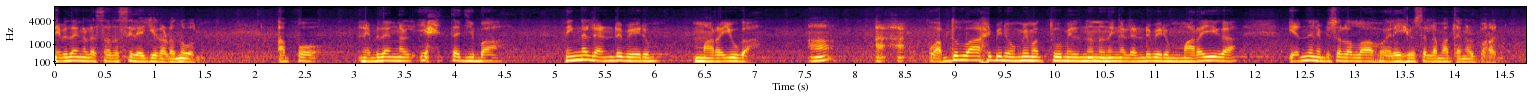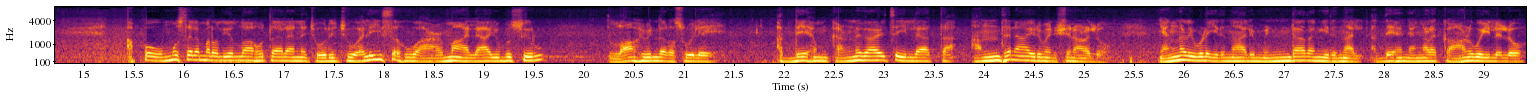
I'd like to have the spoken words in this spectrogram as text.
നിബിതങ്ങളുടെ സദസ്സിലേക്ക് കടന്നു വന്നു. അപ്പോൾ നിബിതങ്ങൾ ഇഹ്തജിബ നിങ്ങൾ രണ്ടുപേരും മറയുക. ആ അബ്ദുല്ലാഹിബിൻ ഉമ്മി മക്തൂമിൽ നിന്ന് നിങ്ങൾ രണ്ടുപേരും മറയുക എന്ന് നബി സല്ലല്ലാഹു അലൈഹി വസല്ലമ തങ്ങൾ പറഞ്ഞു. അപ്പോൾ ഉമ്മു അലി അള്ളാഹു താലാനെ ചോദിച്ചു അലൈസഹു അഴമ അലായുബുസിറു അള്ളാഹുവിന്റെ റസൂലെ അദ്ദേഹം കണ്ണുകാഴ്ചയില്ലാത്ത അന്ധനായൊരു മനുഷ്യനാണല്ലോ. ഞങ്ങളിവിടെ ഇരുന്നാലും മിണ്ടാതങ്ങിരുന്നാൽ അദ്ദേഹം ഞങ്ങളെ കാണുകയില്ലല്ലോ.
